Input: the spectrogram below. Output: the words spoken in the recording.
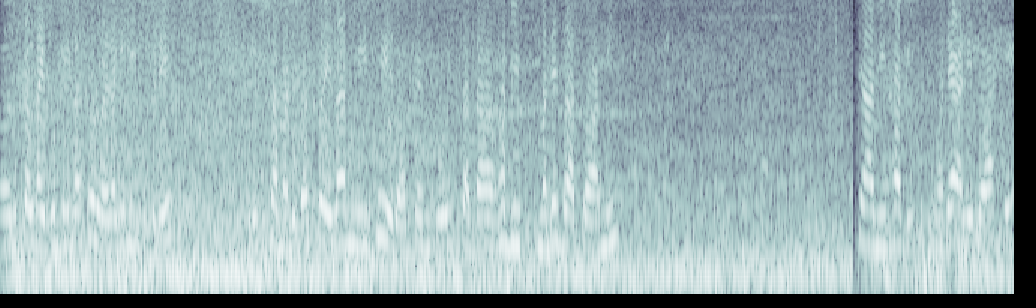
रुपलबाई गुड्डीला सोडवायला गेली तिकडे. रिक्षामध्ये बसवायला. मी इथे रॉक अँड रोल्स आता हबीब्समध्ये जातो आम्ही. ते आम्ही हबीब्समध्ये आलेलो आहे.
